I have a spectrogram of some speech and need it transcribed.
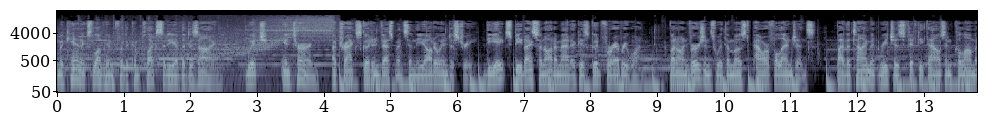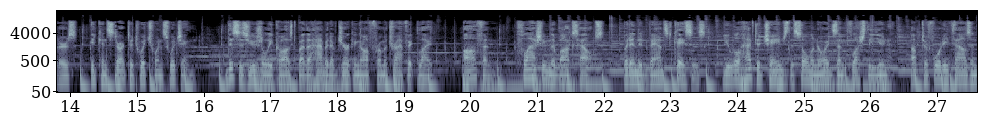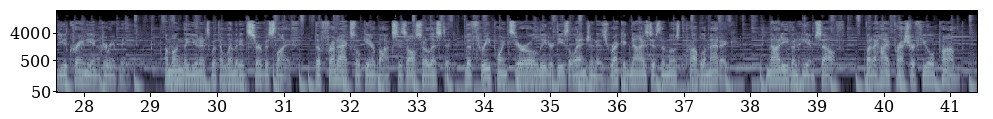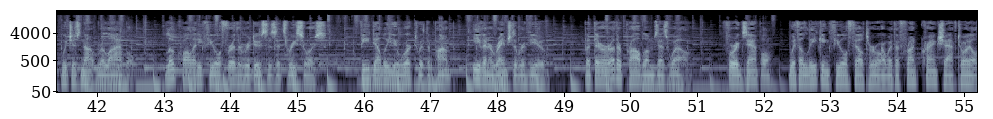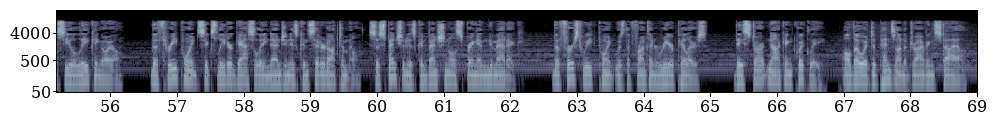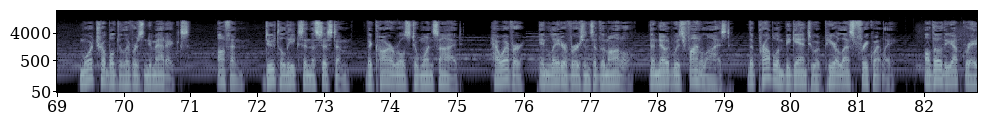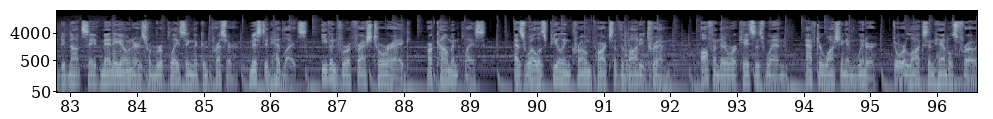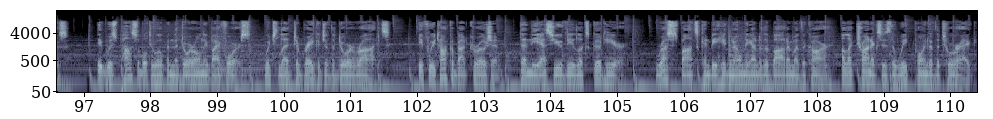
Mechanics love him for the complexity of the design, which, in turn, attracts good investments in the auto industry. The 8-speed Aisin automatic is good for everyone, but on versions with the most powerful engines, by the time it reaches 50,000 kilometers, it can start to twitch when switching. This is usually caused by the habit of jerking off from a traffic light. Often, flashing the box helps, but in advanced cases, you will have to change the solenoids and flush the unit, up to 40,000 Ukrainian hryvnia. Among the units with a limited service life, the front axle gearbox is also listed. The 3.0-liter diesel engine is recognized as the most problematic. Not even he himself, but a high-pressure fuel pump, which is not reliable. Low-quality fuel further reduces its resource, VW worked with the pump, even arranged a review. But there are other problems as well. For example, with a leaking fuel filter or with a front crankshaft oil seal leaking oil. The 3.6-liter gasoline engine is considered optimal. Suspension is conventional spring and pneumatic. The first weak point was the front and rear pillars. They start knocking quickly, although it depends on the driving style. More trouble delivers pneumatics. Often, due to leaks in the system, the car rolls to one side. However, in later versions of the model, the node was finalized, the problem began to appear less frequently. Although the upgrade did not save many owners from replacing the compressor. Misted headlights, even for a fresh Touareg, are commonplace. As well as peeling chrome parts of the body trim. Often there were cases when, after washing in winter, door locks and handles froze. It was possible to open the door only by force, which led to breakage of the door rods. If we talk about corrosion, then the SUV looks good here. Rust spots can be hidden only under the bottom of the car. Electronics is the weak point of the Touareg.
